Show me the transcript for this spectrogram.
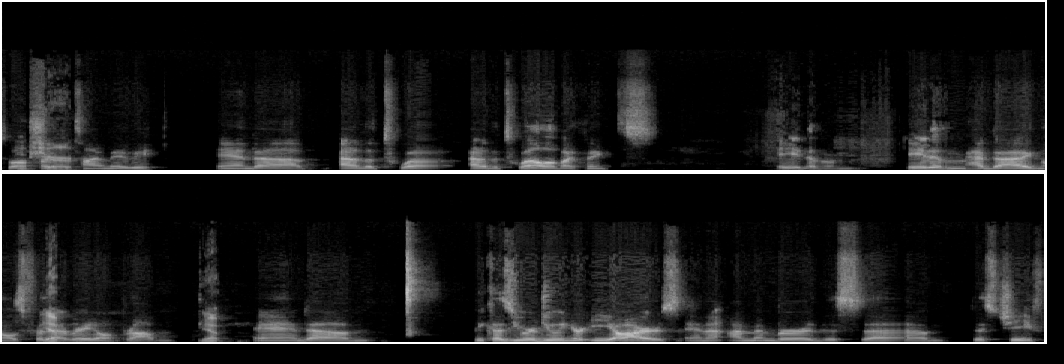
12 front sure. at the time, maybe. And uh, out of the 12, out of the 12, I think eight of them, eight of them had diagonals for Yep. that radome problem. Yep. And um, because you were doing your ERs, and I, I remember this um, this chief,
